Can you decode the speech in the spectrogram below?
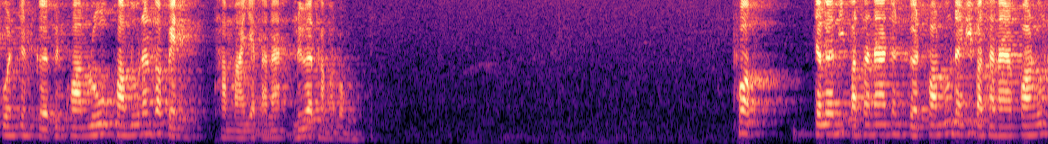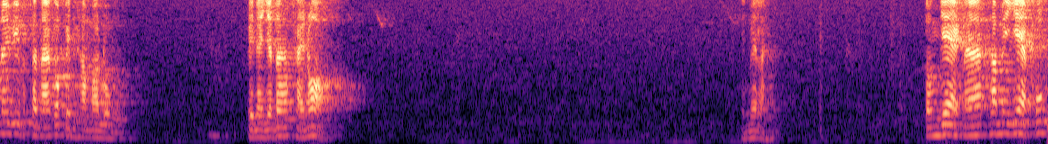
ควรจนเกิดเป็นความรู้ ความรู้นั้นก็เป็นธรรมายตนะหรือธรรมารมณ์พวกเจริญวิปัสนาจนเกิดความรู้ในวิปัสนา ความรู้ในวิปัสนาก็เป็นธรรมอารมณ์เป็นอายตนะภายนอก เห็นไหมล่ะ ต้องแยกนะ ถ้าไม่แยกปุ๊บ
